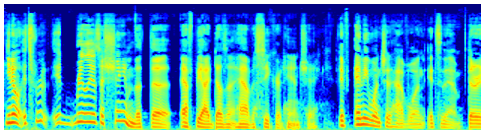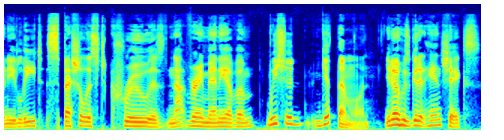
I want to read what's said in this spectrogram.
You know, it's re- it really is a shame that the FBI doesn't have a secret handshake. If anyone should have one, it's them. They're an elite specialist crew. There's not very many of them. We should get them one. You know who's good at handshakes?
